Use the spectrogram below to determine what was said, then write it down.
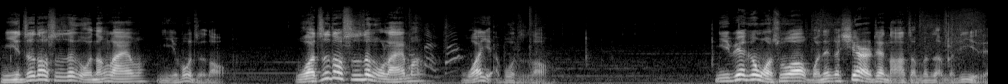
你知道狮子狗能来吗？你不知道。我知道狮子狗来吗？我也不知道。你别跟我说我那个线在哪，怎么怎么地的。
